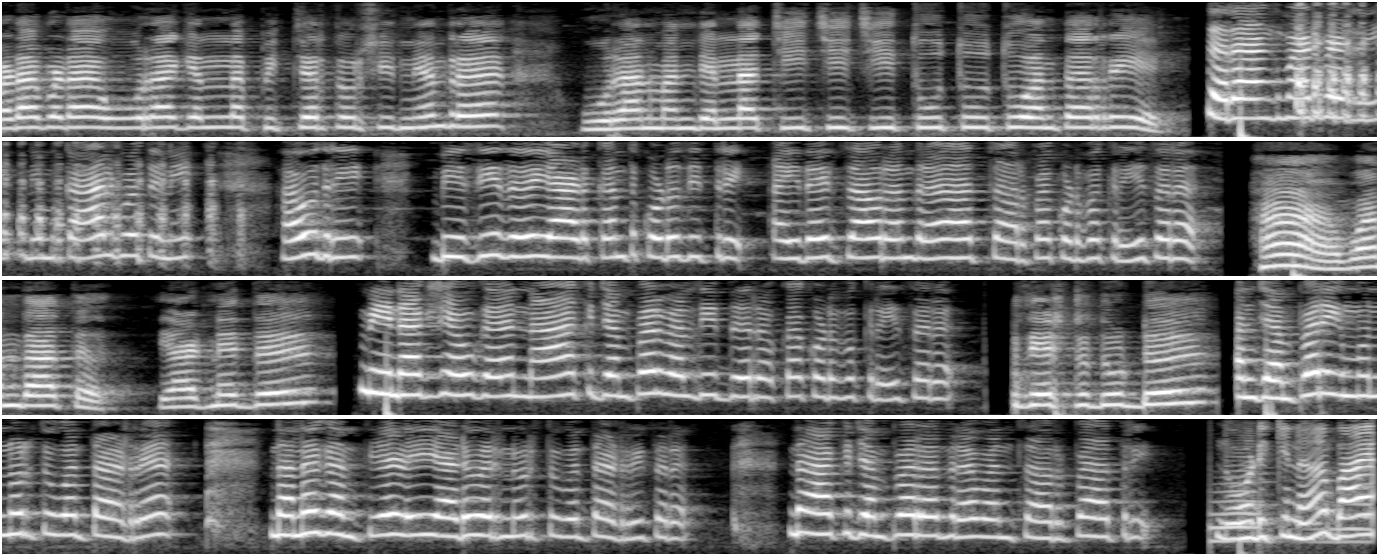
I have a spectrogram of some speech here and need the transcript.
ಬಡ ಬಡ ಊರಾಗೆಲ್ಲ ಪಿಕ್ಚರ್ ತೋರಿಸಿದ್ನಿ ಅಂದ್ರ ಊರಾನ್ ಮಂದೆಲ್ಲ ಚೀ ಚೀ ಚೀ ತೂ ತೂ ತೂ ಅಂತಾರ್ರಿ. ಸರ ಹಂಗ್ ಮಾಡ್ಬೇಡ್ರಿ. ನಿಮ್ ಕಾಲ್ ಬೀಳ್ತೀನಿ ಹೌದ್ರಿ. ಬಿಸಿದು ಎರಡ್ ಕಂತ್ ಕೊಡೋದಿತ್ರಿ. ಐದೈದ್ ಸಾವಿರ ಅಂದ್ರ ಹತ್ತು ಸಾವಿರ ರೂಪಾಯಿ ಕೊಡ್ಬೇಕ್ರಿ ಸರ. ಹಾ ಒಂದಾತ ಎರಡನೇದ್ದು ಮೀನಾಕ್ಷಿ ಅವ್ಗ ನಾಲ್ಕು ಜಂಪರ್ ಹೊಲ್ದಿದ್ದ ರೊಕ್ಕ ಕೊಡ್ಬೇಕ್ರಿ ಸರ್. ಎಷ್ಟು ದುಡ್ಡು? ಒಂದ್ ಜಂಪರಿಗೆ ಮುನ್ನೂರು ತಗೊಂತಾಳ್ರಿ. ನನಗಂತೇಳಿ ಎರಡೂವರೆ ನೂರು ತಗೊಂತಾಳ್ರಿ ಸರ್. ನಾಲ್ಕು ಜಂಪರ್ ಅಂದ್ರ ಒಂದ್ ಸಾವಿರ ರೂಪಾಯಿ ಆತ್ರಿ. ನೋಡಿಕಿನ ಬಾಯ್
